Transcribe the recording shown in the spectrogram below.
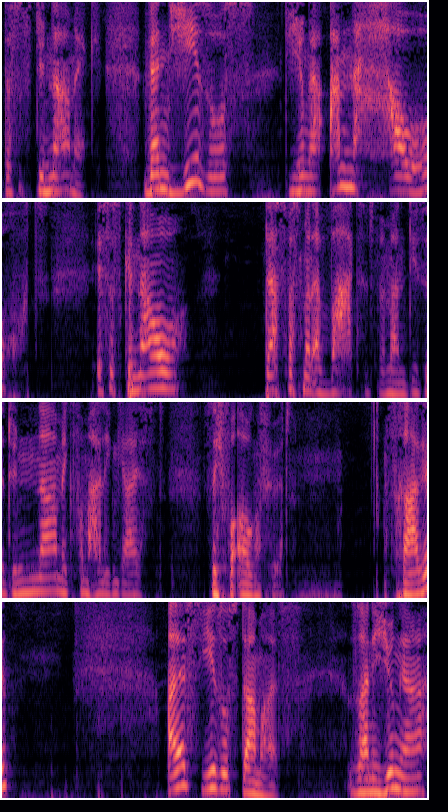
das ist Dynamik. Wenn Jesus die Jünger anhaucht, ist es genau das, was man erwartet, wenn man diese Dynamik vom Heiligen Geist sich vor Augen führt. Frage. Als Jesus damals seine Jünger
